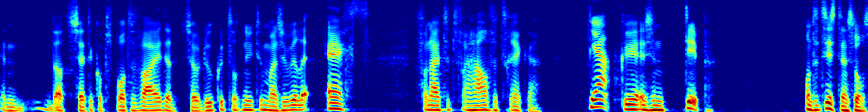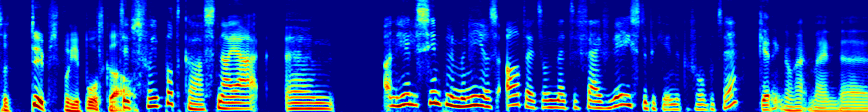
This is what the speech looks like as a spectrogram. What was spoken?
En dat zet ik op Spotify, dat, zo doe ik het tot nu toe. Maar ze willen echt vanuit het verhaal vertrekken. Ja, Kun je eens een tip? Want het is tenslotte tips voor je podcast. tips voor je podcast. Nou ja, ehm, een hele simpele manier is altijd om met de vijf W's te beginnen bijvoorbeeld. Hè? Ken ik nog uit mijn eh,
